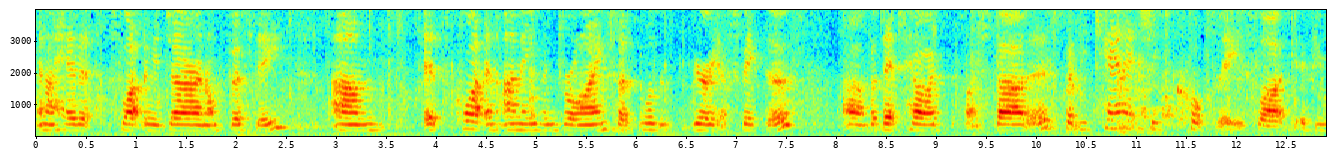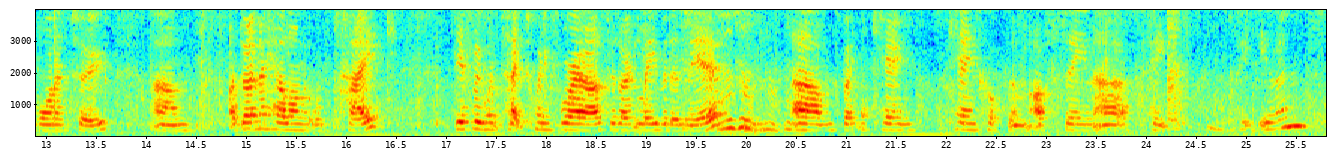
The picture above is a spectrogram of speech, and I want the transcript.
and I had it slightly ajar and on fifty. Um, it's quite an uneven drying, so it wasn't very effective. Um, but that's how I, I started. But you can actually cook these, like if you wanted to. Um, I don't know how long it would take definitely wouldn't take 24 hours, so don't leave it in there. um, but you can can cook them. I've seen uh, Pete Pete Evans.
